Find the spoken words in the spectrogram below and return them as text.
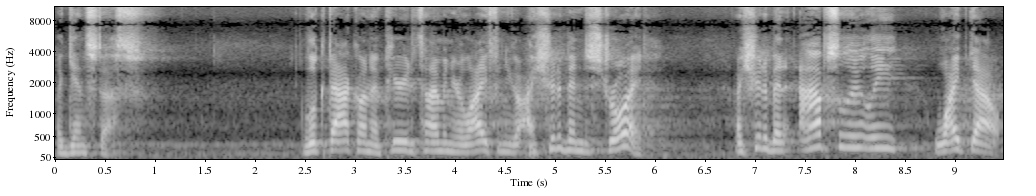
against us look back on a period of time in your life and you go, I should have been destroyed. I should have been absolutely wiped out.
